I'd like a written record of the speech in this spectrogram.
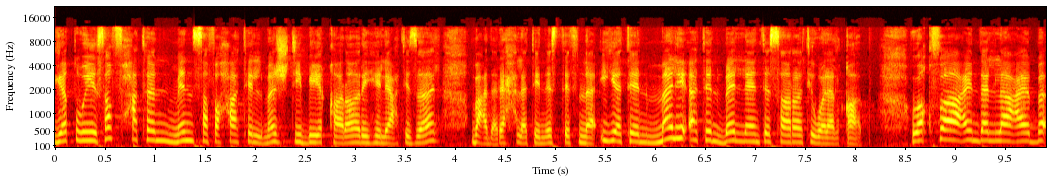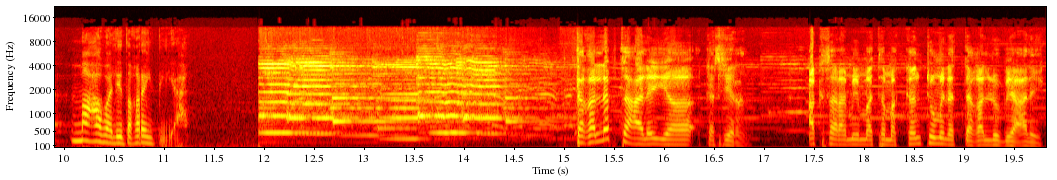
يطوي صفحة من صفحات المجد بقراره الاعتزال بعد رحلة استثنائية مليئة بالانتصارات والألقاب. وقفة عند اللاعب مع وليد غريبية. تغلبت علي كثيرا. أكثر مما تمكنت من التغلب عليك.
